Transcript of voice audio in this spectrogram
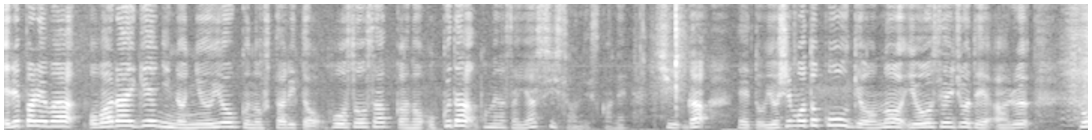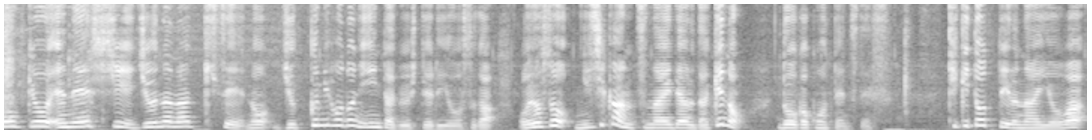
エレパレはお笑い芸人のニューヨークの2人と放送作家の奥田ごめんなさいやすしさんですかね氏が、えっと吉本興業の養成所である東京 NSC17 期生の10組ほどにインタビューしている様子がおよそ2時間つないであるだけの動画コンテンツです。聞き取っている内容は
